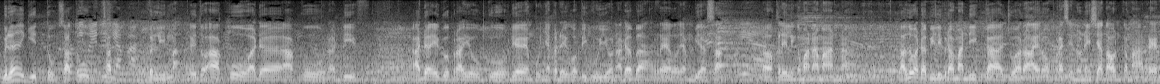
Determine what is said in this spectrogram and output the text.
beda gitu. Satu, Berlima itu sat- siapa? berlima itu aku, ada aku, Radif, ada Ego Prayogo, dia yang punya kedai kopi Guyon, ada Bahrel yang biasa iya. eh, keliling ke mana-mana. Lalu ada Billy Bramandika, juara Aeropress Indonesia tahun kemarin.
